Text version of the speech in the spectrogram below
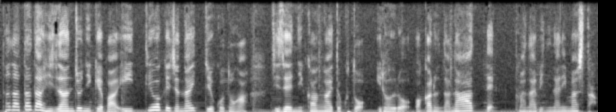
ただただ避難所に行けばいいっていうわけじゃないっていうことが事前に考えておくといろいろわかるんだなって学びになりました。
